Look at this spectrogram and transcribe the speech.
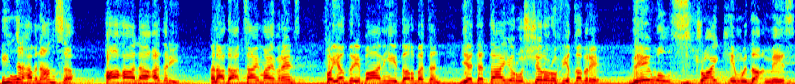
He's going to have an answer. Ha ha la adri. And at that time, my friends, فَيَضْرِبَانِهِ ضَرْبَةً يَتَتَايَرُ الشَّرَرُ فِي قَبْرِهِ They will strike him with that mace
